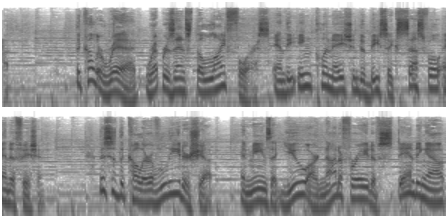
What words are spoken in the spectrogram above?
The color red represents the life force and the inclination to be successful and efficient. This is the color of leadership and means that you are not afraid of standing out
